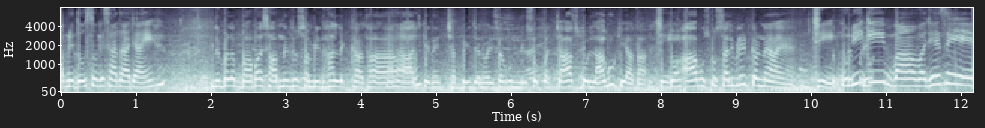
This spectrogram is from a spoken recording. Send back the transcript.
अपने दोस्तों के साथ आ जाए हैं। मतलब बाबा साहब ने जो संविधान लिखा था हाँ। आज के दिन 26 जनवरी सन 1950 को लागू किया था। तो आप उसको सेलिब्रेट करने आए हैं। जी तो उन्हीं की वजह से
